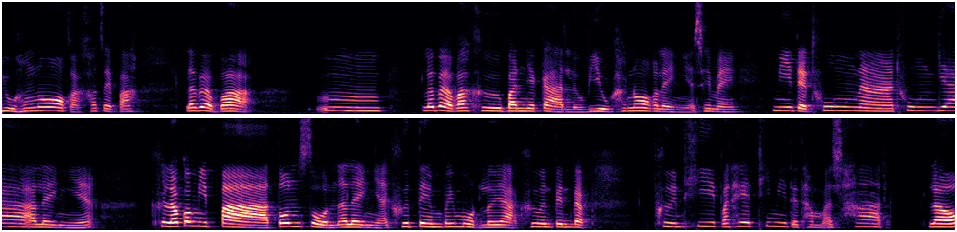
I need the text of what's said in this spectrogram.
อยู่ข้างนอกอะเข้าใจปะ แล้วแบบว่า อืม แล้วแบบว่าคือบรรยากาศหรือวิวข้างนอกอะไรอย่างเงี้ยใช่ไหม มีแต่ทุ่งนาทุ่งหญ้าอะไรอย่างเงี้ย คือแล้วก็มีป่าต้นสนอะไรอย่างเงี้ย คือเต็มไปหมดเลยอะคือมันเป็นแบบพื้นที่ประเทศที่มีแต่ธรรมชาติ แล้ว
